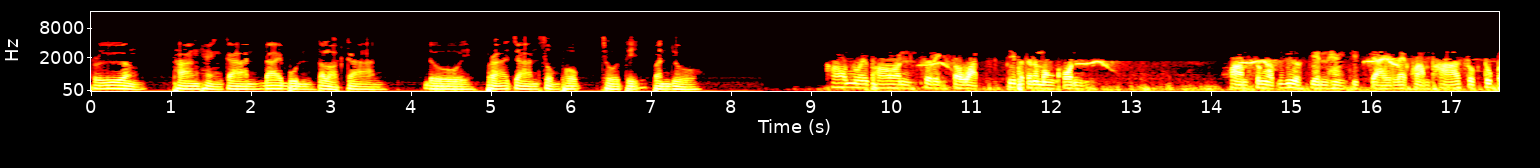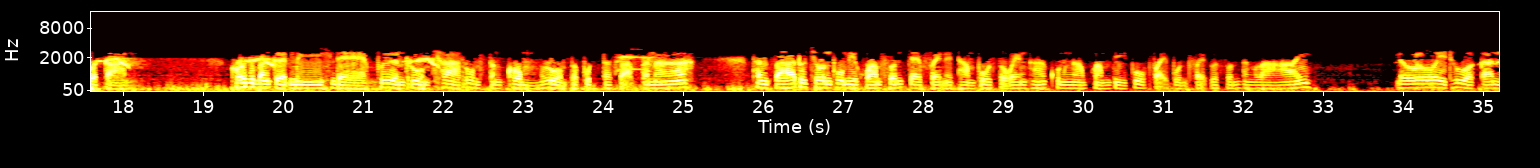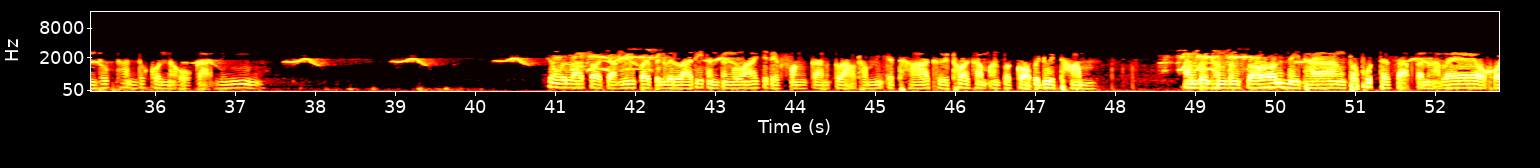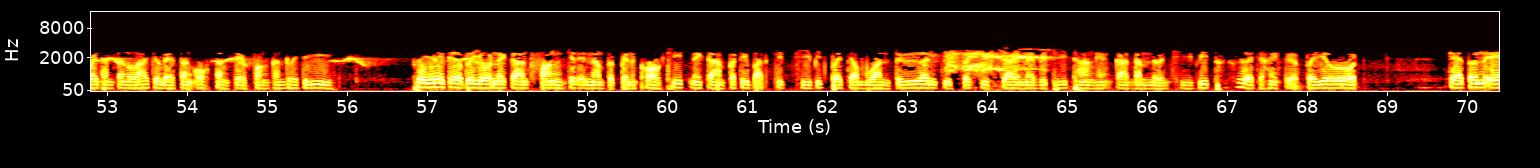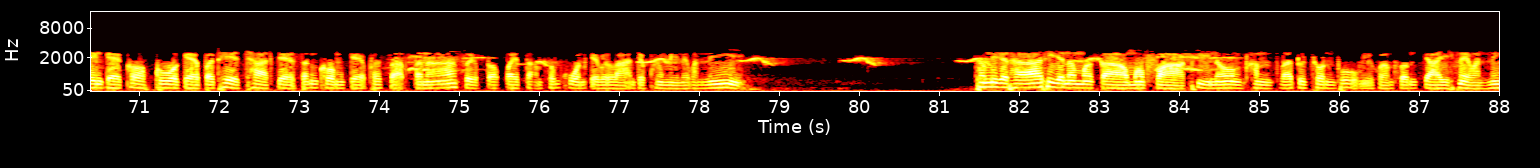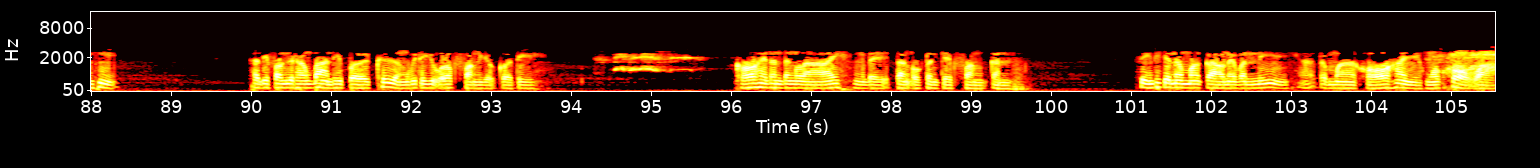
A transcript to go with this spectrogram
เรื่องทางแห่งการได้บุญตลอดกาล โดยพระอาจารย์สมภพโชติปัญโยข้อหน่วยพรสิริสวัสดิ์ที่พัฒนมงคล ความสงบเยือกเย็นแห่งจิตใจและความพาสุขทุกประการ ขอจะบังเกิดมีแด่เพื่อนร่วมชาติร่วมสังคม ร่วมพระพุทธศาสนา ท่านสาธุชนผู้มีความสนใจใฝ่ในธรรมผู้แสวงหาคุณงามความดีผู้ใฝ่บุญใฝ่กุศลทั้งหลาย โดยทั่วกันทุกท่านทุกคนในโอกาสนี้ช่วงเวลาต่อจากนี้ไปเป็นเวลาที่ท่านทั้งหลายจะได้ฟังการกล่าวธรรมนิกถาคือถ้อยคำอันประกอบไปด้วยธรรม อันเป็นคำสั่งสอนในทางพระพุทธศาสนาแล้วคอยท่านทั้งหลายจงได้ตั้งอกตั้งใจฟังกันด้วยดี เพื่อจะได้เกิดประโยชน์ในการฟังจะได้นำไปเป็นข้อคิดในการปฏิบัติกิจชีวิตประจำวันเตือนจิตประจิตใจในวิถีทางแห่งการดำเนินชีวิตเพื่อจะให้เกิดประโยชน์ แก่ตนเองแก่ครอบครัว แก่ประเทศชาติ แก่สังคม แก่พระศาสนาเสิร์ฟต่อไปตามสมควรแก่เวลาจะพิ่งมีในวันนี้ธรรมิกถาที่จะนำมากล่าวมาฝากพี่น้องท่านสาธุชนผู้มีความสนใจในวันนี้ท่านที่ฟังอยู่ทางบ้านที่เปิดเครื่องวิทยุรับฟังอยู่ก็ดี ขอให้ท่านทั้งหลายได้ตั้งอกตั้งใจฟังกัน สิ่งที่จะนำมากล่าวในวันนี้อาตมาขอให้หัวข้อว่า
